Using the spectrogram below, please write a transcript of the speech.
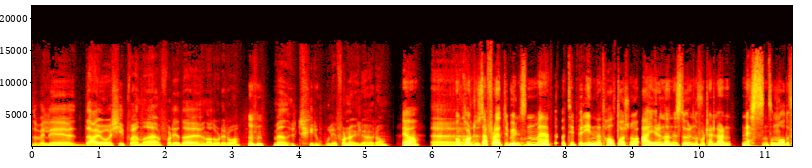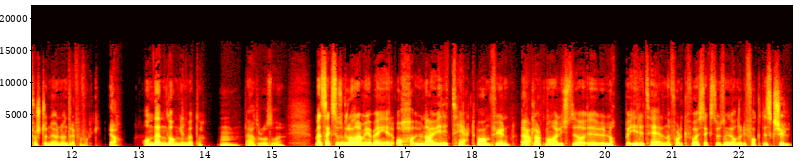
det, er veldig, det er jo kjipt for henne, fordi det, hun har dårlig råd, Mhm. men utrolig fornøyelig å høre om. Ja. Eh, Hun kommer til å synes flaut i begynnelsen, men jeg tipper innen et halvt år så nå eier hun den historien og forteller den nesten som noe av det første hun gjør når hun treffer folk. Ja. Om den gangen, vet du. Mm, jeg Ja. tror også det. Men 6000 kroner er mye penger, og hun er jo irritert på han fyren. Det er klart man har lyst til å eh, loppe irriterende folk for 6000 kroner de faktisk skylder.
